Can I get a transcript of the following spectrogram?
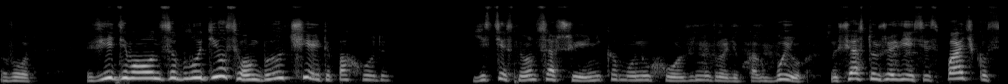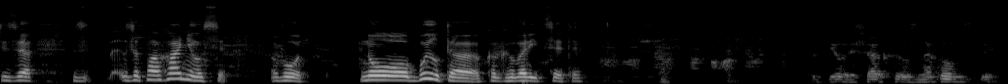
Вот. Видимо, он заблудился, он был чей-то, походу. Естественно, он с ошейником, он ухоженный вроде бы как был. Но сейчас уже весь испачкался, за, запоганился. Вот. Но был-то, как говорится, это... Сделай шаг в знакомстве.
